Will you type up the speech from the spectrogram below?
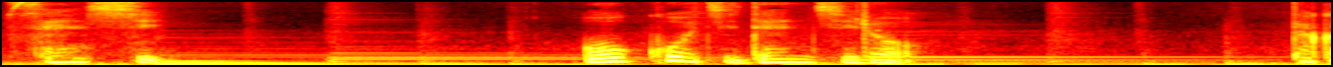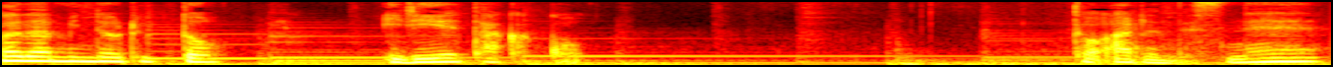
戦士大河内伝次郎。高田稔と入江貴子。とあるんですね。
